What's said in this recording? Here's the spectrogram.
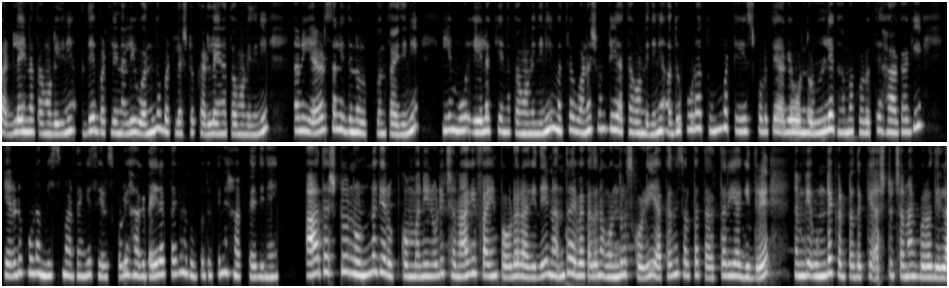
ಕಡಲೆಯನ್ನು ತಗೊಂಡಿದ್ದೀನಿ ಅದೇ ಬಟ್ಲಿನಲ್ಲಿ ಒಂದು ಬಟ್ಲಷ್ಟು ಕಡಲೆಯನ್ನು ತೊಗೊಂಡಿದ್ದೀನಿ ನಾನು ಎರಡು ಸಲ ಇದನ್ನು ರುಬ್ಕೊತಾ ಇದ್ದೀನಿ ಇಲ್ಲಿ ಮೂರು ಏಲಕ್ಕಿಯನ್ನು ತೊಗೊಂಡಿದ್ದೀನಿ ಮತ್ತು ಒಣಶುಂಠಿ ತಗೊಂಡಿದ್ದೀನಿ ಅದು ಕೂಡ ತುಂಬ ಟೇಸ್ಟ್ ಕೊಡುತ್ತೆ. ಹಾಗೆ ಒಂದು ಒಳ್ಳೆ ಘಮ ಕೊಡುತ್ತೆ. ಹಾಗಾಗಿ ಎರಡು ಕೂಡ ಮಿಸ್ ಮಾಡ್ದಂಗೆ ಸೇರಿಸ್ಕೊಳ್ಳಿ. ಹಾಗೆ ಡೈರೆಕ್ಟಾಗಿ ನಾನು ರುಬ್ಬೋದಕ್ಕೆ ಹಾಕ್ತಾಯಿದ್ದೀನಿ ಆದಷ್ಟು ನುಣ್ಣಗೆ ರುಬ್ಕೊಂಬನ್ನಿ ನೋಡಿ, ಚೆನ್ನಾಗಿ ಫೈನ್ ಪೌಡರ್ ಆಗಿದೆ. ನಂತರ ಇವಾಗ ಅದನ್ನು ಒಂದ್ರಿಸ್ಕೊಳ್ಳಿ ಯಾಕಂದರೆ ಸ್ವಲ್ಪ ತರ್ತರಿಯಾಗಿದ್ದರೆ ನಮಗೆ ಉಂಡೆ ಕಟ್ಟೋದಕ್ಕೆ ಅಷ್ಟು ಚೆನ್ನಾಗಿ ಬರೋದಿಲ್ಲ.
